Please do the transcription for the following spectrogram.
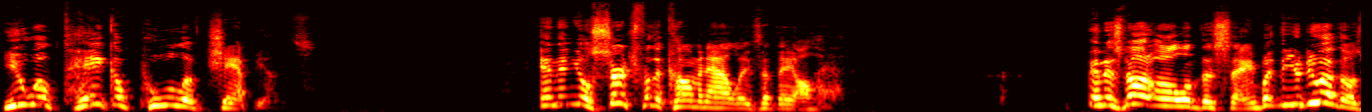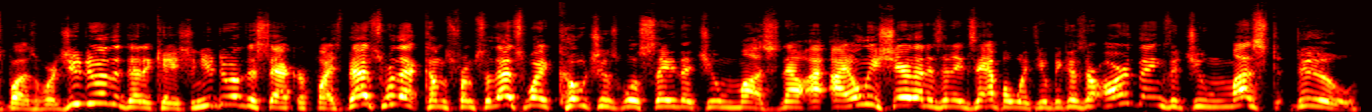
you will take a pool of champions and then you'll search for the commonalities that they all had. And it's not all of the same, but you do have those buzzwords. You do have the dedication. You do have the sacrifice. That's where that comes from. So that's why coaches will say that you must. Now, I, I only share that as an example with you because there are things that you must do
